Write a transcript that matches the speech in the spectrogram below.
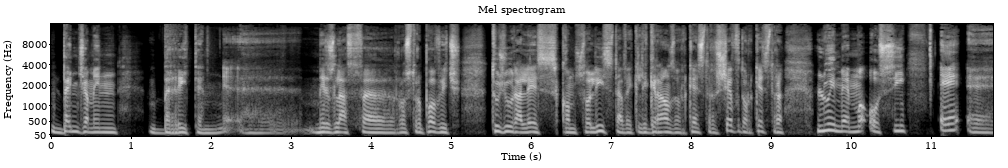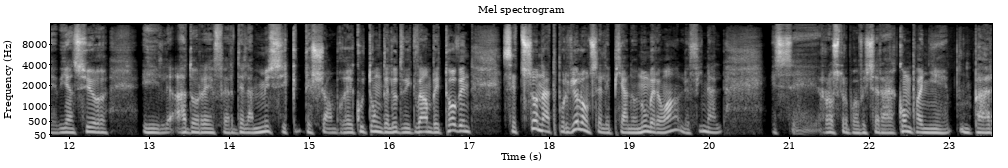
Benjamin Britten. Euh, Miroslav euh, Rostropovich, toujours à l'aise comme soliste avec les grands orchestres, chef d'orchestre lui-même aussi. Et euh, bien sûr, il adorait faire de la musique de chambre. Écoutons de Ludwig van Beethoven cette sonate pour violoncelle et piano numéro 1, le final. Et Rostropovich sera accompagné par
